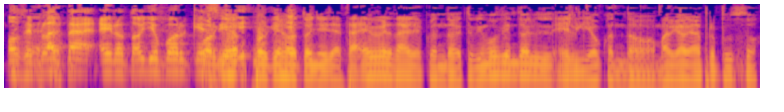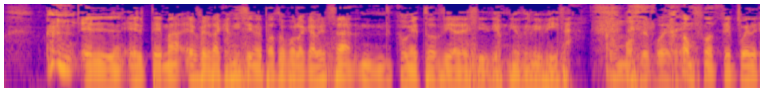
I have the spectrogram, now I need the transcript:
o, se planta en otoño porque porque, porque es otoño y ya está. Es verdad, cuando estuvimos viendo el, el guion, cuando Margarita propuso el, el tema, es verdad que a mí sí me pasó por la cabeza con estos días de decir, Dios mío de mi vida. ¿Cómo se puede? ¿Cómo se puede?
